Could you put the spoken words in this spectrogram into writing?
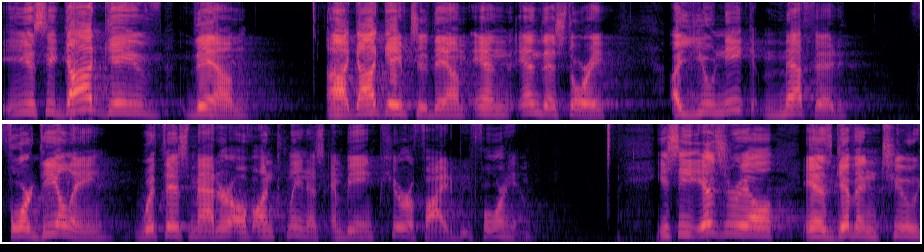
You see, God gave them, uh, God gave to them in, in this story a unique method for dealing with this matter of uncleanness and being purified before Him. You see, Israel is given to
